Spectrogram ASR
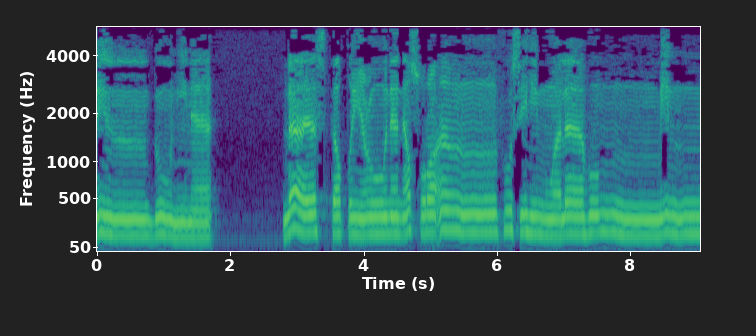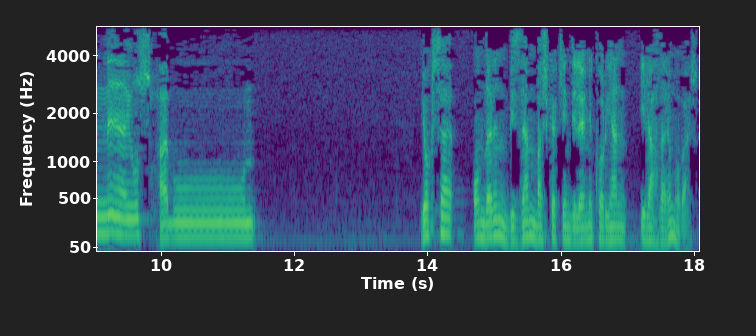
مِنْ دُونِنَا لَا يَسْتَطِيعُونَ نَصْرَ أَنْفُسِهِمْ وَلَا هُمْ مِنَّا يُصْحَبُونَ Yoksa onların bizden başka kendilerini koruyan ilahları mı var?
